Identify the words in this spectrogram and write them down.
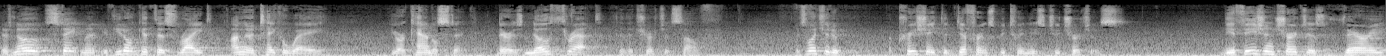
There's no statement, if you don't get this right, I'm going to take away your candlestick. There is no threat to the church itself. I just want you to appreciate the difference between these two churches. The Ephesian church is very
